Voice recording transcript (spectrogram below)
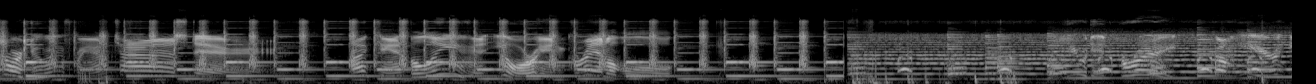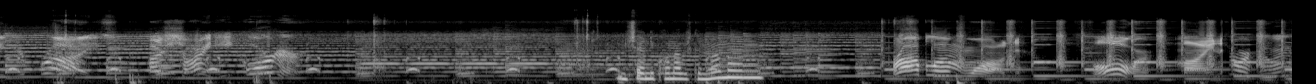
You're doing fantastic. I can't believe it. You're incredible. You did great. Come here and get your prize. A shiny quarter. Shiny habe ich genommen. Problem one. Four. Mine. You're doing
